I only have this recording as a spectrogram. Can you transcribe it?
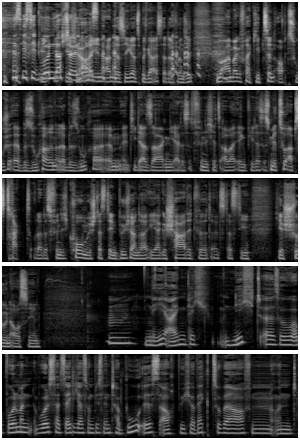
sie sieht wunderschön ich, ich aus. Ich Ihnen an, dass Sie ganz begeistert davon sind. Nur einmal gefragt, gibt es denn auch Zus äh, Besucherinnen oder Besucher, ähm, die da sagen, ja, das finde ich jetzt aber irgendwie, das ist mir zu abstrakt oder das finde ich komisch, dass den Büchern da eher geschadet wird, als dass die hier schön aussehen? Mm, nee, eigentlich nicht. Also, obwohl man, obwohl es tatsächlich ja so ein bisschen tabu ist, auch Bücher wegzuwerfen und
